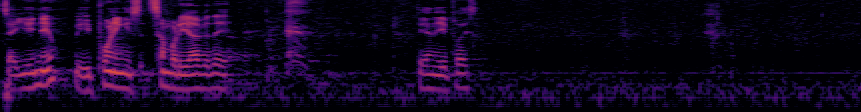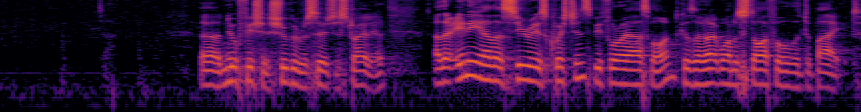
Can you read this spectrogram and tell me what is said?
Is that you, Neil? Are you pointing at somebody over there? Down here, please. Uh, Neil Fisher, Sugar Research Australia. Are there any other serious questions before I ask mine? Because I don't want to stifle the debate.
